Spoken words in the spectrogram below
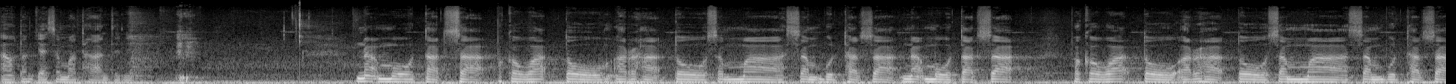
เอาตั้งใจสมาทานทีนี้นะโมตัสสะภะคะวะโตอะระหะโตสัมมาสัมพุทัสสะนะโมตัสสะภะคะวะโตอะระหะโตสัมมาสัมพุทัสสะ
